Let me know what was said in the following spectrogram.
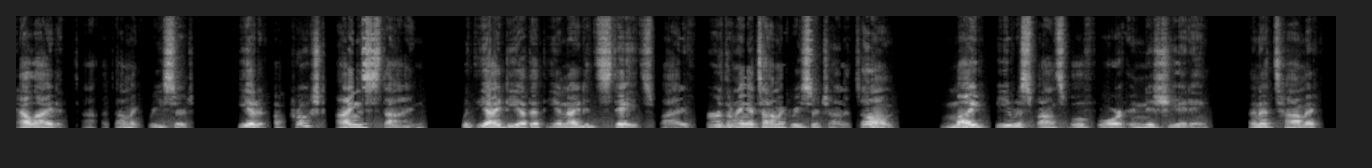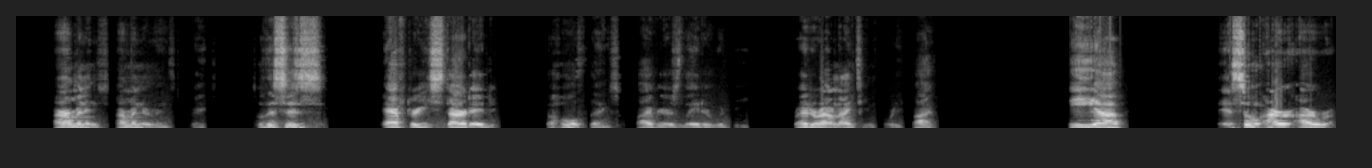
Allied atomic research, he had approached Einstein with the idea that the United States, by furthering atomic research on its own, might be responsible for initiating an atomic armaments, race. So this is after he started the whole thing. So five years later would be right around 1945. The uh, so our our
